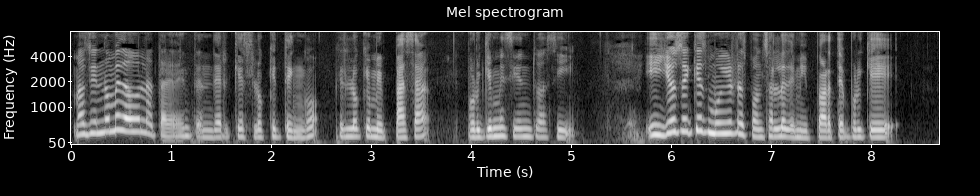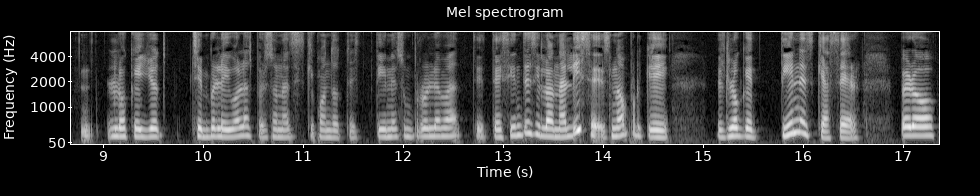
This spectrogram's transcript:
Más bien no me he dado la tarea de entender qué es lo que tengo, qué es lo que me pasa, por qué me siento así. Y yo sé que es muy irresponsable de mi parte porque lo que yo siempre le digo a las personas es que cuando te tienes un problema te, te sientes y lo analices, ¿no? Porque es lo que tienes que hacer. Pero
